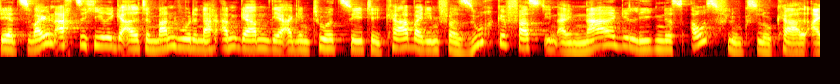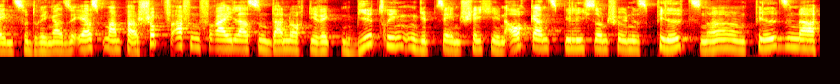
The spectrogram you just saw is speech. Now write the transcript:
Der 82-jährige alte Mann wurde nach Angaben der Agentur CTK bei dem Versuch gefasst, in ein nahegelegenes Ausflugs Lokal einzudringen. Also erstmal ein paar Schopfaffen freilassen, dann noch direkt ein Bier trinken. Gibt es ja in Tschechien auch ganz billig so ein schönes Pilz, ne? Ein Pilsener.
